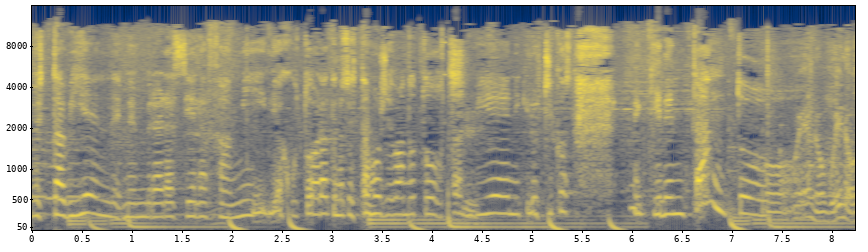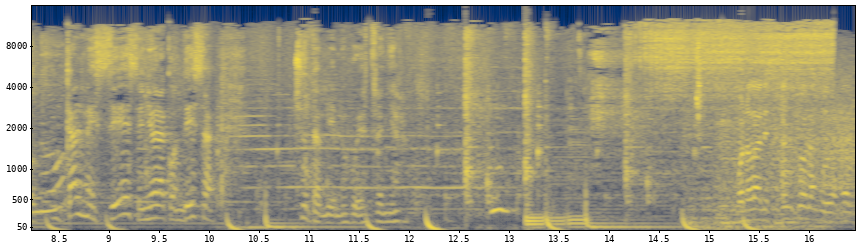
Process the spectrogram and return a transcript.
no está bien desmembrar así a la familia, justo ahora que nos estamos llevando todos tan bien y que los chicos me quieren tanto. Bueno, bueno, cálmese, señora condesa. Yo también los voy a extrañar. Bueno, dale, sacate todas las dudas, dale.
